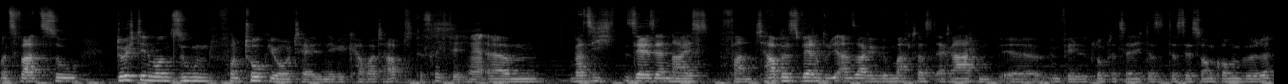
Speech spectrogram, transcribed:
Und zwar zu Durch den Monsun von Tokyo Hotel, den ihr gecovert habt. Das ist richtig, ja. Ähm, was ich sehr, sehr nice fand. Ich habe es, während du die Ansage gemacht hast, erraten äh, im Fedelclub tatsächlich, dass, dass der Song kommen würde.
